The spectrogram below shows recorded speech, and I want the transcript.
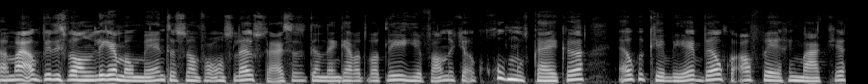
uh, maar ook dit is wel een leermoment. Dus dan voor ons luisteraars. Als ik dan denk, ja, wat, wat leer je hiervan? Dat je ook goed moet kijken, elke keer weer, welke afweging maak je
